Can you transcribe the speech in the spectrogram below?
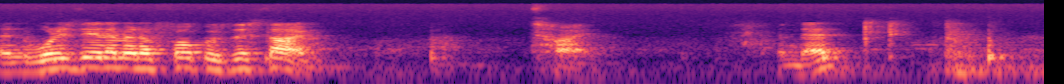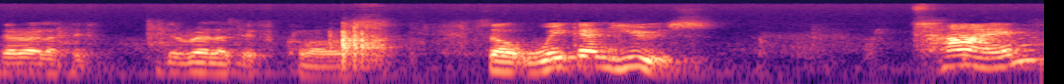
And what is the element of focus this time? Time. And then the relative, the relative clause. So we can use time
